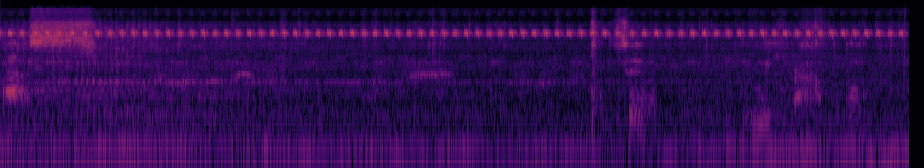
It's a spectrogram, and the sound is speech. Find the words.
As. Set. Wih, rapet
